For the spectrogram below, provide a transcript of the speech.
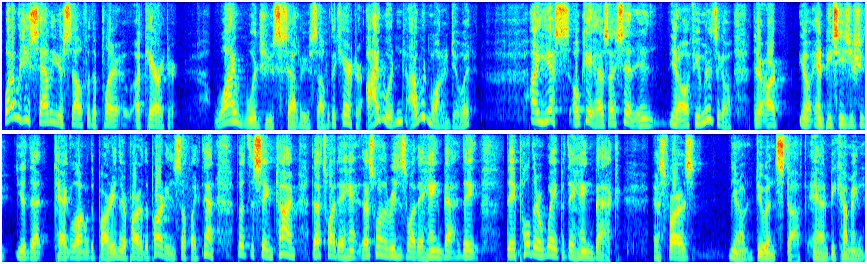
Why would you saddle yourself with a player a character? Why would you saddle yourself with a character? I wouldn't. I wouldn't want to do it. Uh, yes okay as i said in you know a few minutes ago there are you know NPCs you should you that tag along with the party and they're part of the party and stuff like that. But at the same time, that's why they hang, that's one of the reasons why they hang back. They they pull their weight, but they hang back as far as you know doing stuff and becoming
